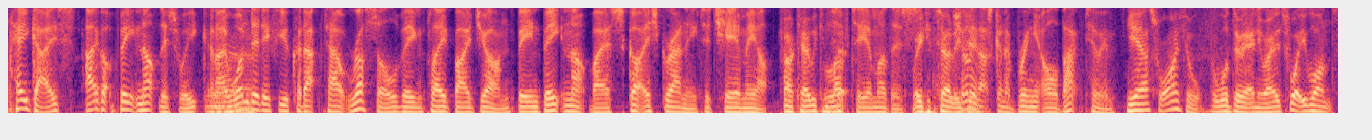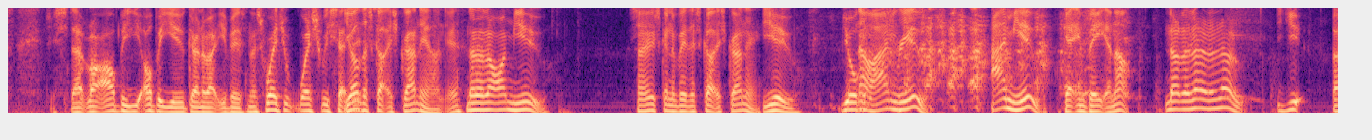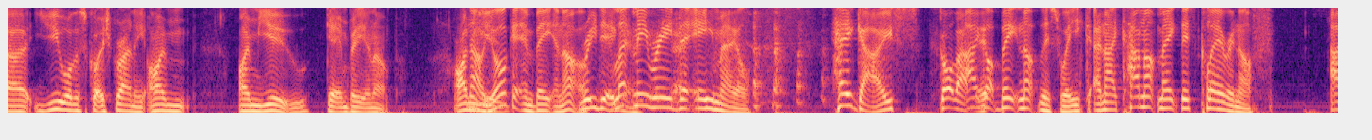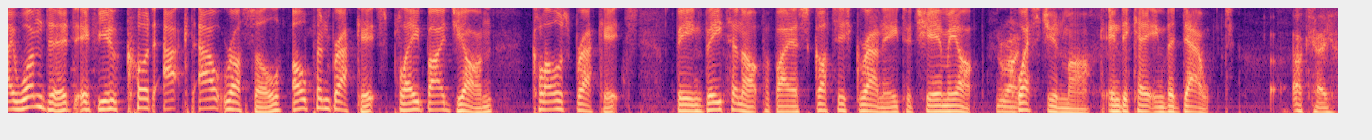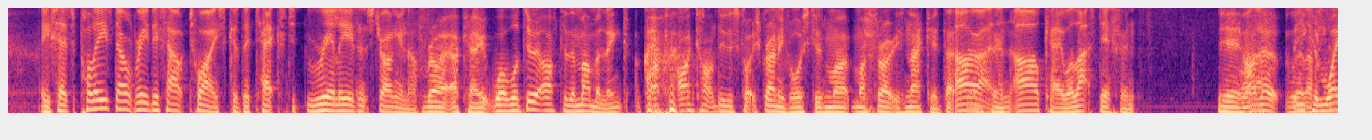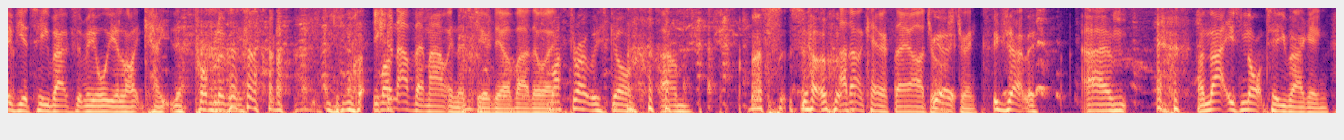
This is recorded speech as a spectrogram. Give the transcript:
Hey guys, I got beaten up this week, and I wondered if you could act out Russell being played by Jon, being beaten up by a Scottish granny to cheer me up. Okay, we can Love cer- to your mothers. we can certainly Surely do. that's going to bring it all back to him. Yeah, that's what I thought, but we'll do it anyway. It's what he wants. Just uh, right, I'll be I'll be you going about your business. Where do, where should we set this? You're the this? Scottish granny, aren't you? No, no, no. I'm you. So who's going to be the Scottish granny? You. You're No, gonna- I'm you. I'm you getting beaten up. no, no, no, no, no. You uh, you are the Scottish granny. I'm I'm you getting beaten up. I'm No, you. you're getting beaten up. Read it Let me read the email. hey guys, Got that I bit? got beaten up this week, and I cannot make this clear enough. I wondered if you could act out Russell, open brackets, played by Jon, close brackets, being beaten up by a Scottish granny to cheer me up. Right. Question mark, indicating the doubt. Okay. He says, please don't read this out twice because the text really isn't strong enough. Right. Okay. Well, we'll do it after the mama link. I can't, I can't do the Scottish granny voice because my, my throat is knackered. That's All the right thing. then. Okay, well that's different. Yeah, We'll I know. have- we'll you can wave your tea bags at me all you like, Kate. The problem is You shouldn't have them out in the studio, by the way. my throat is gone. Um, so I don't care if they are drawstring. Yeah, exactly. Um, And that is not teabagging.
